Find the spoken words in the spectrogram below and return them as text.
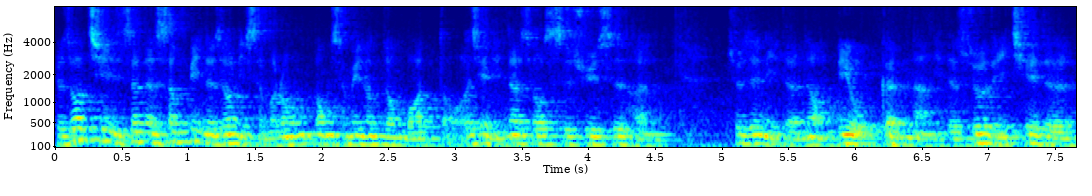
有时候其实真的生病的时候，你什么东东生命当中不懂，而且你那时候思绪是很，就是你的那种六根呐、你的所有的一切的。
